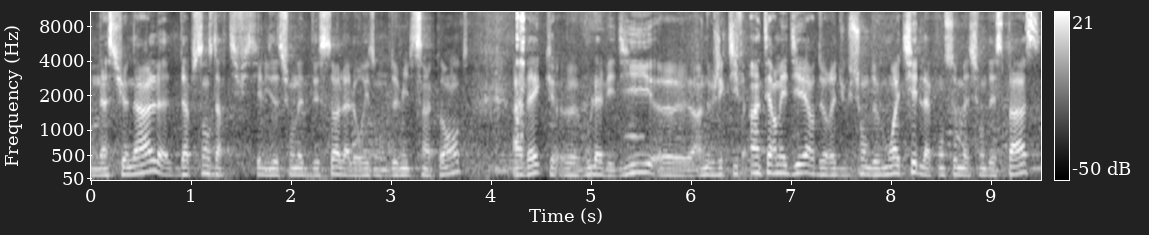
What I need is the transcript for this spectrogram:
national d'absence d'artificialisation nette des sols à l'horizon 2050 avec, vous l'avez dit, un objectif intermédiaire de réduction de moitié de la consommation d'espace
